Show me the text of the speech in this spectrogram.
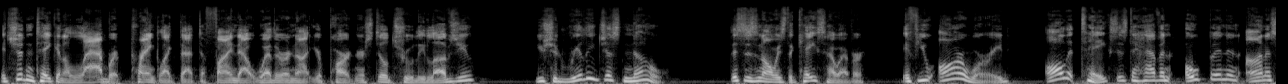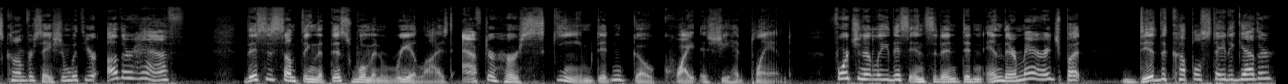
It shouldn't take an elaborate prank like that to find out whether or not your partner still truly loves you. You should really just know. This isn't always the case, however. If you are worried, all it takes is to have an open and honest conversation with your other half this is something that this woman realized after her scheme didn't go quite as she had planned. Fortunately, this incident didn't end their marriage, but did the couple stay together?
